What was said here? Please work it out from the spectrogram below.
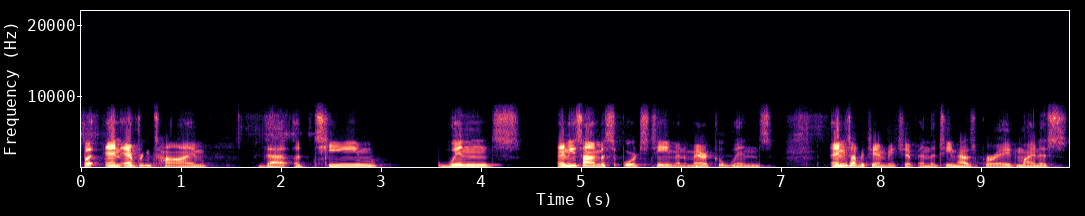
But and every time that a team wins, anytime a sports team in America wins any type of championship and the team has a parade, minus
